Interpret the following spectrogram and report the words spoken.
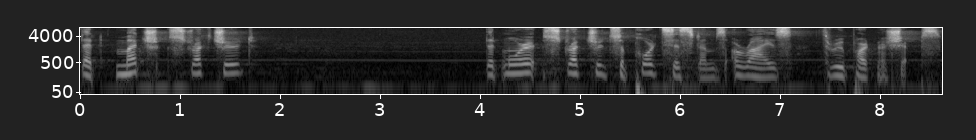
that much structured, that more structured support systems arise through partnerships.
